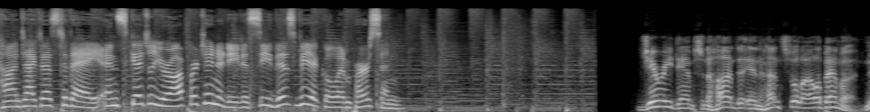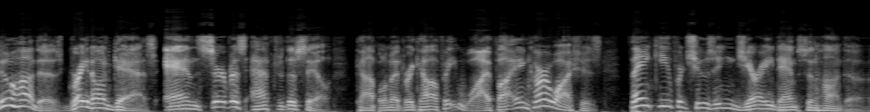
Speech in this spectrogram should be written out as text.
Contact us today and schedule your opportunity to see this vehicle in person. Jerry Damson Honda in Huntsville, Alabama. New Hondas, great on gas and service after the sale. Complimentary coffee, Wi-Fi, and car washes. Thank you for choosing Jerry Damson Honda.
